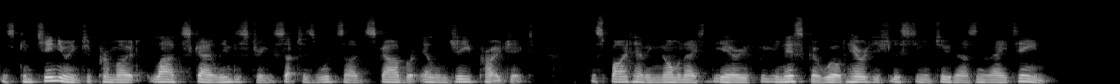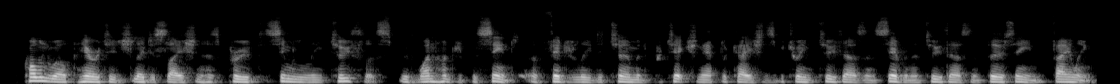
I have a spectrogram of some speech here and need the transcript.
is continuing to promote large scale industry such as Woodside Scarborough LNG project, despite having nominated the area for UNESCO World Heritage listing in 2018. Commonwealth heritage legislation has proved similarly toothless, with 100% of federally determined protection applications between 2007 and 2013 failing.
